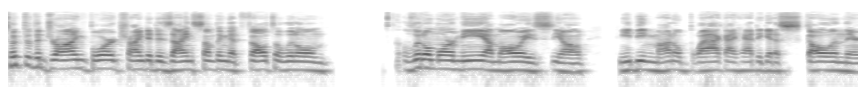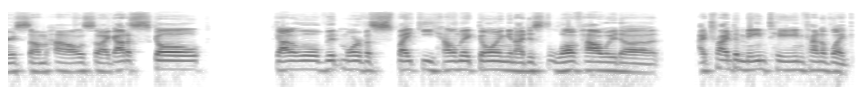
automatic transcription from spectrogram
took to the drawing board trying to design something that felt a little a little more me. I'm always, you know, me being mono black, I had to get a skull in there somehow. So I got a skull, got a little bit more of a spiky helmet going, and I just love how it uh I tried to maintain kind of like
